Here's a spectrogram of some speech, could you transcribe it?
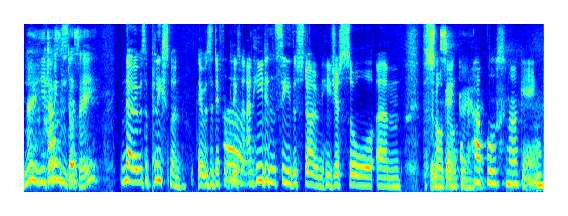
no, he doesn't, said- does he? No, it was a policeman. It was a different Oh. policeman, and he didn't see the stone. He just saw um, the snogging. snogging. A couple snogging.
